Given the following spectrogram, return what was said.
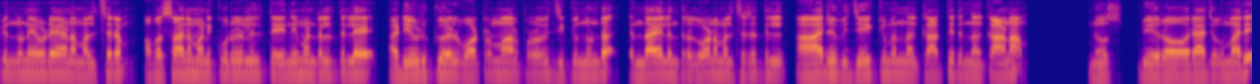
പിന്തുണയോടെയാണ് മത്സരം. അവസാന മണിക്കൂറുകളിൽ തേനി മണ്ഡലത്തിലെ അടിയൊഴുക്കുകൾ വോട്ടർമാർ പ്രവചിക്കുന്നുണ്ട്. എന്തായാലും ത്രികോണ മത്സരത്തിൽ ആര് വിജയിക്കുമെന്ന് കാത്തിരുന്ന് കാണാം. ന്യൂസ് ബ്യൂറോ രാജകുമാരി.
